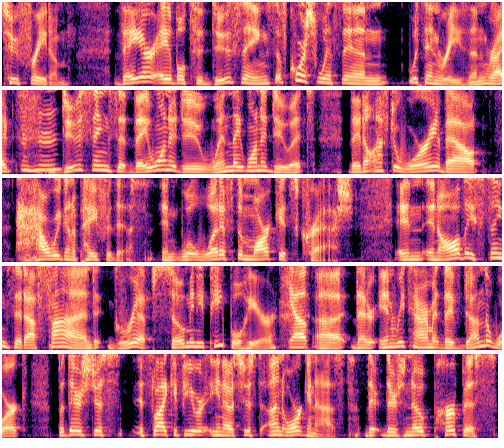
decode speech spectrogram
to freedom. They are able to do things, of course, within within reason, right? Mm-hmm. Do things that they want to do when they want to do it. They don't have to worry about how are we going to pay for this, and well, what if the markets crash? And, and all these things that I find grip so many people here Yep. uh, that are in retirement. They've done the work, but there's just, it's like if you were, you know, it's just unorganized. There, there's no purpose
